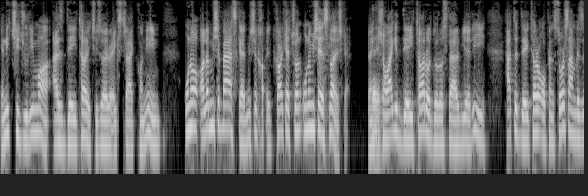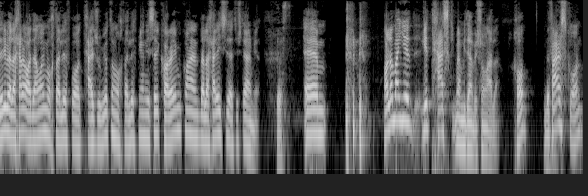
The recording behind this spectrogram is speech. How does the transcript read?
یعنی چی جوری ما از data چیزهایی رو extract کنیم اونو حالا میشه بحث کرد میشه کار کرد چون اونو میشه اصلاحش کرد. یعنی شما اگه data رو درست در بیاری حتی data رو open source هم بذاری بالاخره آدمای مختلف با تجربیات مختلف میان یه سری کارایی می‌کنن بالاخره یه چیزی توش در میاد. حالا من یه یه تسک من میدم به شما الان. خب؟ فرض کن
